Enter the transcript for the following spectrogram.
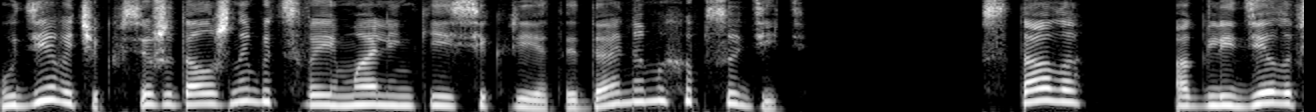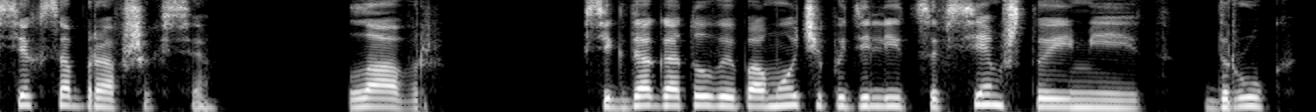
у девочек все же должны быть свои маленькие секреты, дай нам их обсудить». Встала, оглядела всех собравшихся. Лавр, всегда готовый помочь и поделиться всем, что имеет, друг,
